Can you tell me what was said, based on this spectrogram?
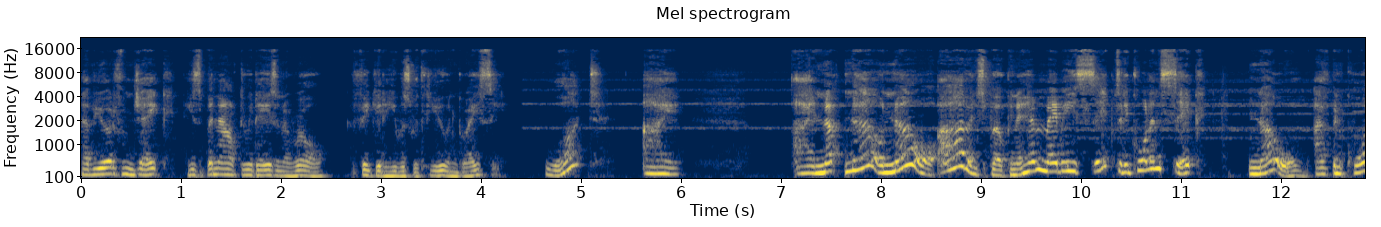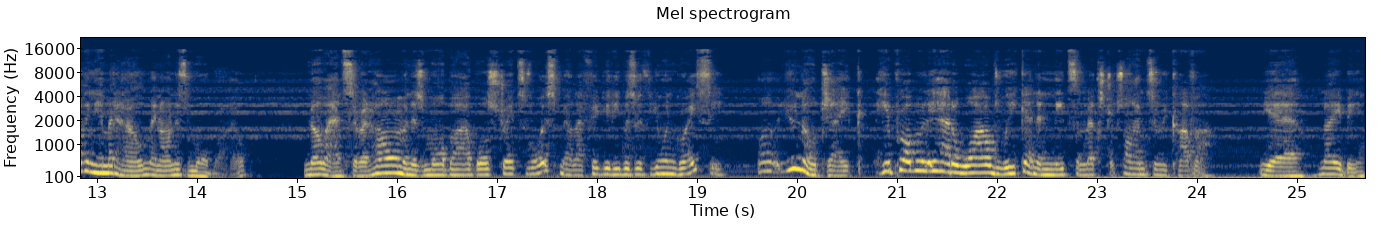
have you heard from Jake? He's been out three days in a row. Figured he was with you and Gracie. What? I... I... No, no, no. I haven't spoken to him. Maybe he's sick. Did he call in sick? No. I've been calling him at home and on his mobile. No answer at home, and his mobile goes straight to voicemail. I figured he was with you and Gracie. Well, you know Jake. He probably had a wild weekend and needs some extra time to recover. Yeah, maybe.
